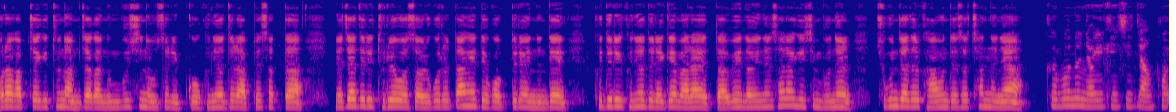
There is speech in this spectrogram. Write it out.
보라 갑자기 두 남자가 눈부신 옷을 입고 그녀들 앞에 섰다. 여자들이 두려워서 얼굴을 땅에 대고 엎드려 있는데 그들이 그녀들에게 말하였다. 왜 너희는 살아계신 분을 죽은 자들 가운데서 찾느냐? 그분은 여기 계시지 않고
